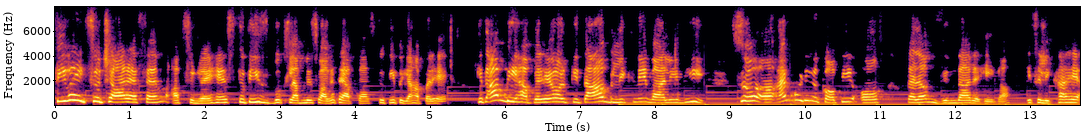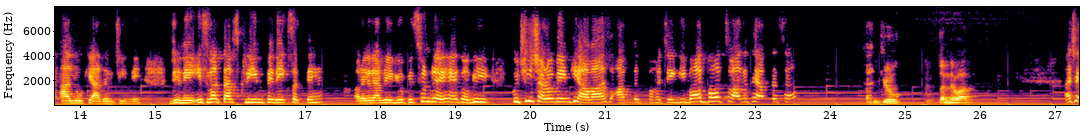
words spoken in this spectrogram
Fever 104 FM आप सुन रहे हैं। स्तुति बुक क्लब में स्वागत है आपका। स्तुति तो यहाँ पर है। किताब भी यहाँ पर है और किताब लिखने वाले भी। So I am holding a copy of Kalam Zinda Rahega. इसे लिखा है आलोक यादव जी ने, जिन्हें इस वक्त आप स्क्रीन पे देख सकते हैं। और अगर आप रेडियो पे सुन रहे हैं तो अभी कुछ ही क्षणों में इनकी आवाज़ आप तक पहुंचेगी। बहुत बहुत स्वागत है आपका सर थैंक यू धन्यवाद। अच्छा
